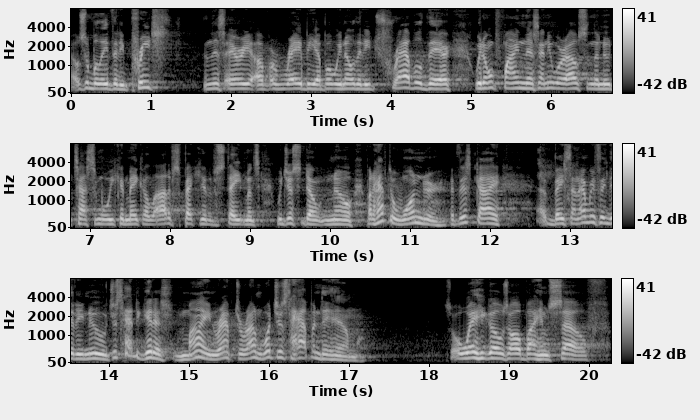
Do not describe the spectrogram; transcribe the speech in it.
I also believe that he preached in this area of Arabia, but we know that he traveled there. We don't find this anywhere else in the New Testament. We can make a lot of speculative statements. We just don't know. But I have to wonder if this guy, uh, based on everything that he knew, just had to get his mind wrapped around what just happened to him. So away he goes all by himself.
